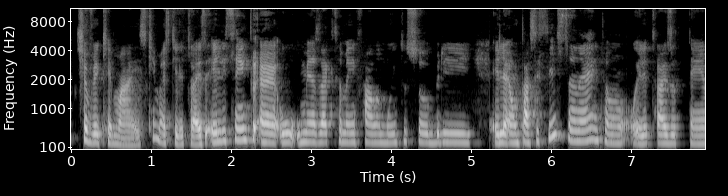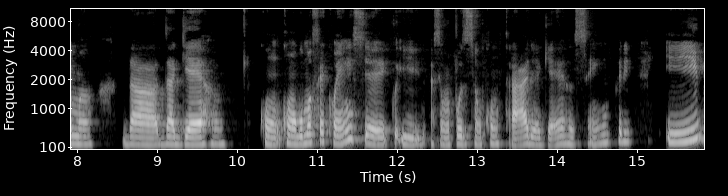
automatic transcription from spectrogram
deixa eu ver o que mais. O que mais que ele traz? Ele sempre. É, o, o, Miyazaki também fala muito sobre. Ele é um pacifista, né? Então ele traz o tema da, da guerra com, com alguma frequência e, e assim, uma posição contrária à guerra sempre. E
